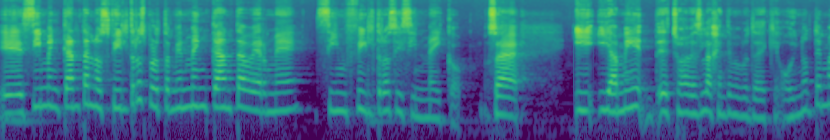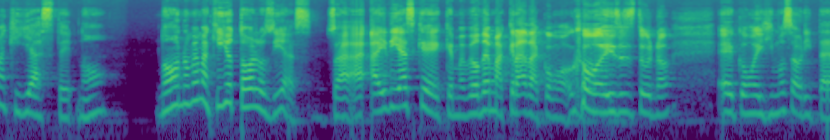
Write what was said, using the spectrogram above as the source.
Eh, sí me encantan los filtros, pero también me encanta verme sin filtros y sin make-up. O sea, y, y a mí, de hecho, a veces la gente me pregunta de que hoy no te maquillaste, ¿no? No, no me maquillo todos los días. O sea, ha- hay días que, que me veo demacrada, como, como dices tú, ¿no? Eh, como dijimos ahorita,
